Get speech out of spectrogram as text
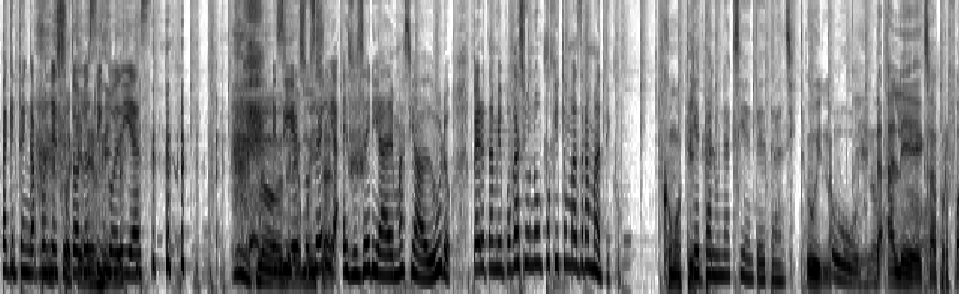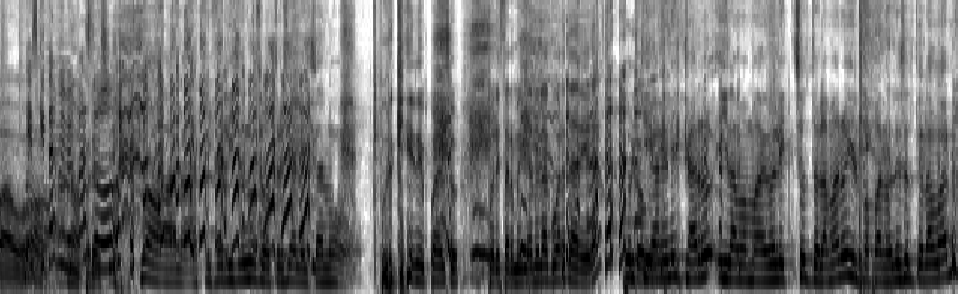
Para que tenga ponerse todos los cinco rindan. días. No, sí, sería eso muy sad. sería, eso sería demasiado duro. Pero también póngase uno un poquito más dramático. Como que. ¿Qué tal un accidente de tránsito? Uy, no. Uy, no. Alexa, por favor. Es que también me pasó. sí. No, no, aquí felices nosotros y Alexa no. ¿Por qué me pasó? ¿Por estar mediando la guardadera? Porque Tomé- iban en el carro y la mamá no le soltó la mano y el papá no le soltó la mano.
